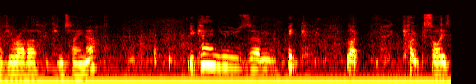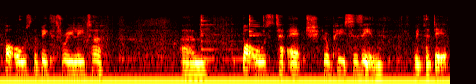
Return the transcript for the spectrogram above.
of your other container. You can use um, big like coke size bottles the big three litre um, bottles to etch your pieces in with the dip.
